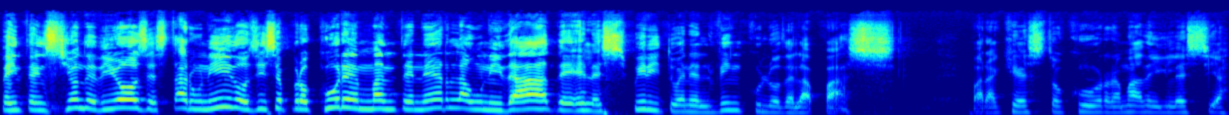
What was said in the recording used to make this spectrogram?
la intención de Dios de estar unidos. Dice, procuren mantener la unidad del Espíritu en el vínculo de la paz. Para que esto ocurra, amada iglesia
